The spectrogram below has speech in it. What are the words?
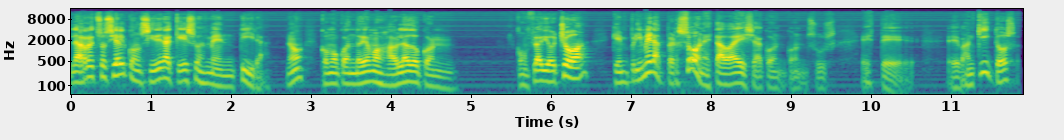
la red social considera que eso es mentira, ¿no? Como cuando habíamos hablado con, con Flavio Ochoa, que en primera persona estaba ella con, con sus este, eh, banquitos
